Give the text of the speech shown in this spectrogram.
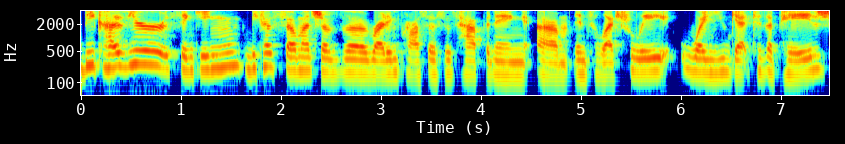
Because you're thinking, because so much of the writing process is happening um, intellectually, when you get to the page,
